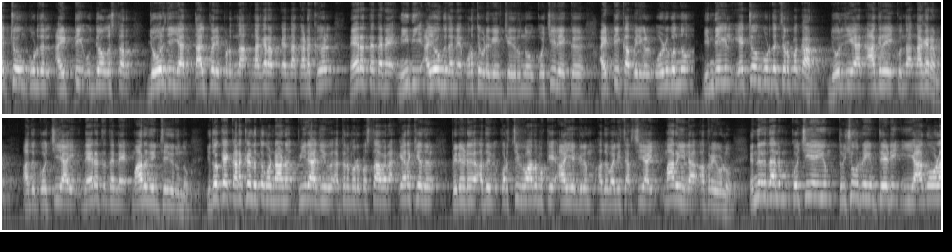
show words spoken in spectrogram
ഏറ്റവും കൂടുതൽ ഐ ടി ഉദ്യോഗസ്ഥർ ജോലി ചെയ്യാൻ താല്പര്യപ്പെടുന്ന നഗരം എന്ന കണക്കുകൾ നേരത്തെ തന്നെ നീതി ആയോഗ് തന്നെ പുറത്തുവിടുകയും ചെയ്തിരുന്നു. കൊച്ചിയിലേക്ക് ഐ ടി കമ്പനികൾ ഒഴുകുന്നു. ഇന്ത്യയിൽ ഏറ്റവും കൂടുതൽ ചെറുപ്പക്കാർ ജോലി ചെയ്യാൻ ആഗ്രഹിക്കുന്ന നഗരം അത് കൊച്ചിയായി നേരത്തെ തന്നെ മാറുകയും ചെയ്തിരുന്നു. ഇതൊക്കെ കണക്കെടുത്തുകൊണ്ടാണ് പി രാജീവ് അത്തരമൊരു പ്രസ്താവന ഇറക്കിയത്. പിന്നീട് അത് കുറച്ച് വിവാദമൊക്കെ ആയെങ്കിലും അത് വലിയ ചർച്ചയായി മാറിയില്ല അത്രയേ ഉള്ളൂ. എന്നിരുന്നാലും കൊച്ചിയെയും തൃശ്ശൂരിനെയും തേടി ഈ ആഗോള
